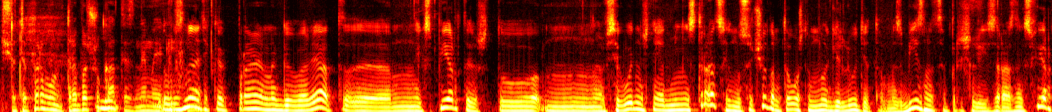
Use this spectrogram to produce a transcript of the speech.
Що тепер вон, треба шукати з ними Ну, Вы якихось знаете, как правильно говорят э, эксперты, что м, в сегодняшней администрации, ну, с учетом того, что многие люди там из бизнеса пришли, из разных сфер,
